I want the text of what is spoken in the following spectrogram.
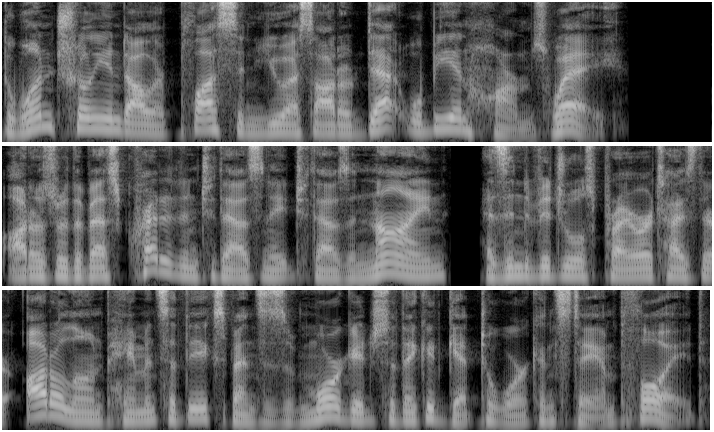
the $1 trillion plus in US auto debt will be in harm's way. Autos were the best credit in 2008 2009 as individuals prioritized their auto loan payments at the expenses of mortgage so they could get to work and stay employed.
